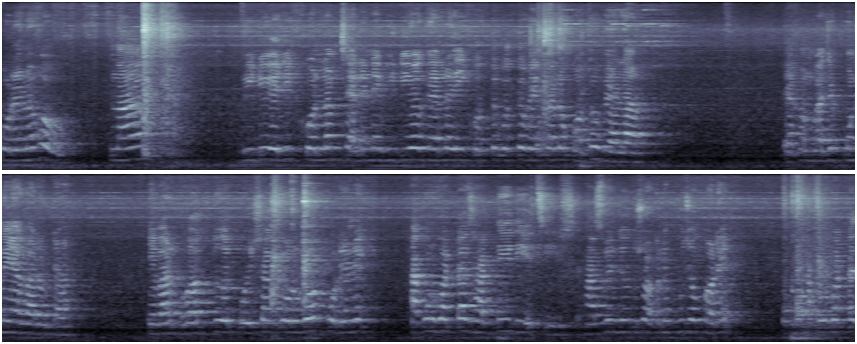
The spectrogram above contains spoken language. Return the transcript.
করে নেব। না ভিডিও এডিট করলাম চ্যানেলে ভিডিও গেল, এই করতে করতে হয়ে গেল, কত বেলা। এখন বাজে পৌনে এগারোটা। এবার ঘর দুয়ার পরিষ্কার করব, করে ঠাকুর ঘরটা ঝাড় দিয়ে দিয়েছি। হাজবেন্ড যেহেতু সকালে পুজো করে ঘরটা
